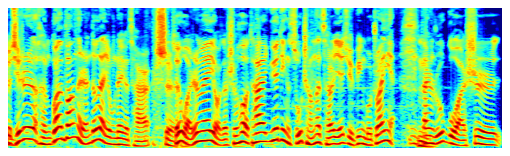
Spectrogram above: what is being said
就其实很官方的人都在用这个词儿。是，所以我认为有的时候他约定俗成的词儿也许并不专业，但是如果是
